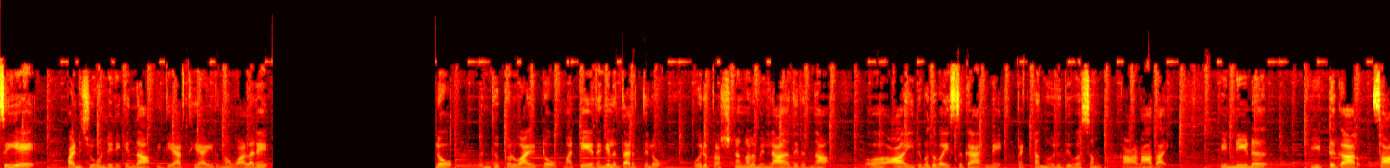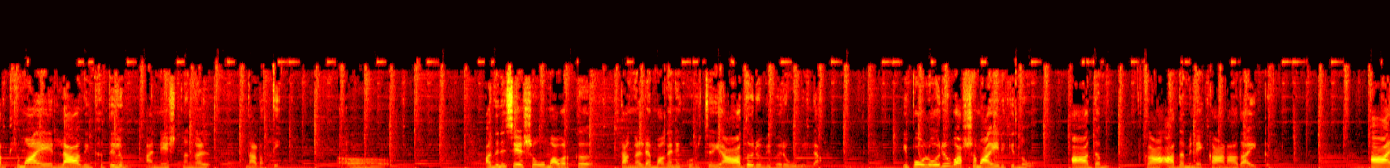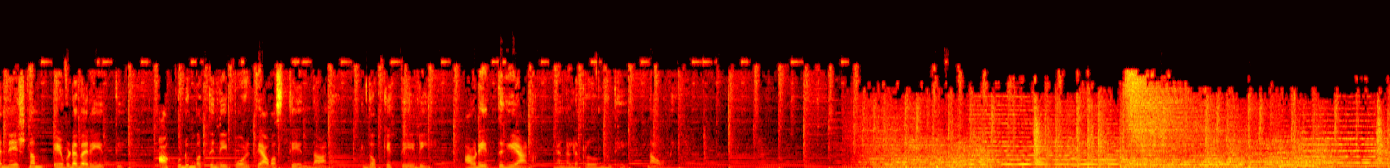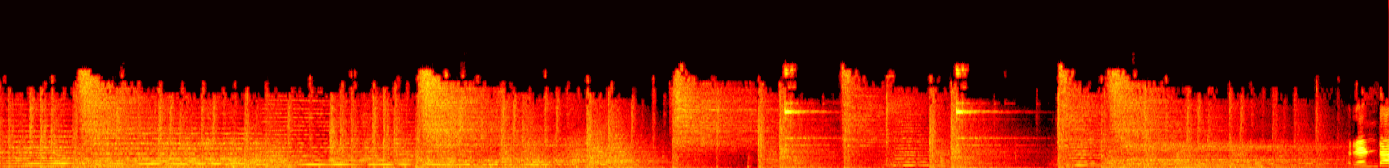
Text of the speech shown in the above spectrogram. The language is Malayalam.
സി എ പഠിച്ചുകൊണ്ടിരിക്കുന്ന വിദ്യാർത്ഥിയായിരുന്നു. വളരെ ോ ബന്ധുക്കളുമായിട്ടോ മറ്റേതെങ്കിലും തരത്തിലോ ഒരു പ്രശ്നങ്ങളുമില്ലാതിരുന്ന ആ, ആ ഇരുപത് വയസ്സുകാരനെ പെട്ടെന്ന് ഒരു ദിവസം കാണാതായി. പിന്നീട് വീട്ടുകാർ സാധ്യമായ എല്ലാ വിധത്തിലും അന്വേഷണങ്ങൾ നടത്തി. അതിനുശേഷവും അവർക്ക് തങ്ങളുടെ മകനെക്കുറിച്ച് യാതൊരു വിവരവുമില്ല. ഇപ്പോൾ ഒരു വർഷമായിരിക്കുന്നു ആദം ആദമിനെ കാണാതായിട്ട്. ആ അന്വേഷണം എവിടെ വരെ എത്തി? ആ കുടുംബത്തിന്റെ ഇപ്പോഴത്തെ അവസ്ഥ എന്താണ്? ഇതൊക്കെ തേടി അവിടെ എത്തുകയാണ് ഞങ്ങളുടെ പ്രതിനിധി നവമി.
